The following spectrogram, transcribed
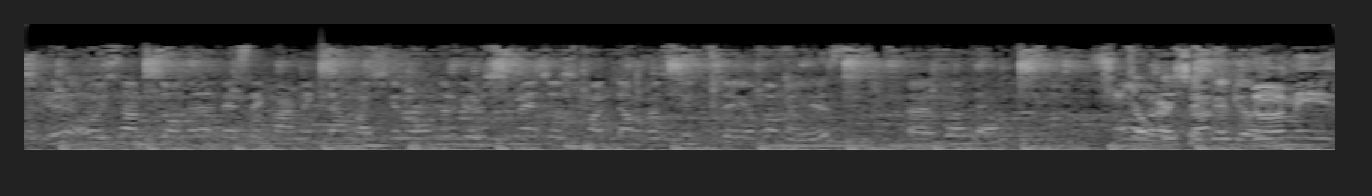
aşkı. O yüzden biz onlara destek vermekten başka ve onları görüştürmeye çalışmaktan başka hiçbir şey yapamayız. Ee, böyle. Son Çok olarak da teşekkür ediyorum. Dövmeyi,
